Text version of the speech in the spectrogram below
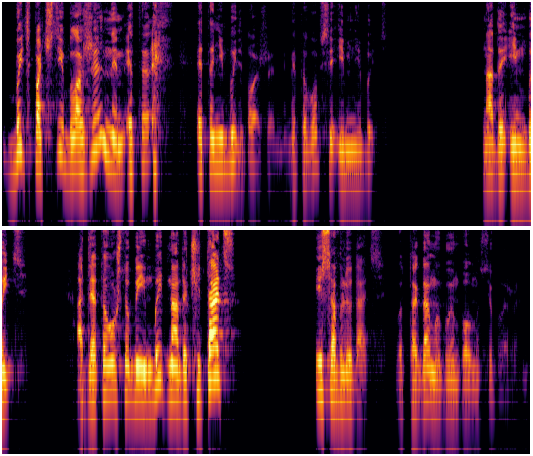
быть почти блаженным это, – это не быть блаженным, это вовсе им не быть. Надо им быть. А для того, чтобы им быть, надо читать и соблюдать. Вот тогда мы будем полностью блаженными.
